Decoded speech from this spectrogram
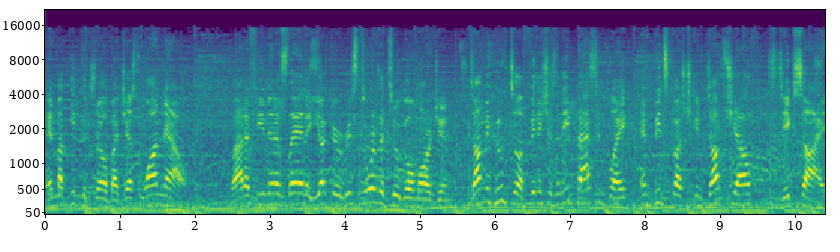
and Magnit control by just one now. But a few minutes later, Jokerit restores the two-goal margin. Tommy Huhtala finishes an e-passing play and beats Koshkin top shelf, stick side.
